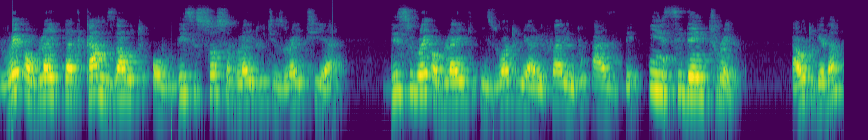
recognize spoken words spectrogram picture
ray of light that comes out of this source of light, which is right here, this ray of light is what we are referring to as the incident ray. Out together?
